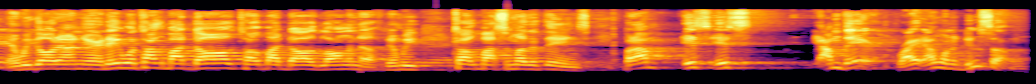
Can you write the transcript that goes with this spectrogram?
And we go down there and they want to talk about dog, talk about dog long enough. Then we talk about some other things. But I'm, it's, it's, I'm there, right? I want to do something.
